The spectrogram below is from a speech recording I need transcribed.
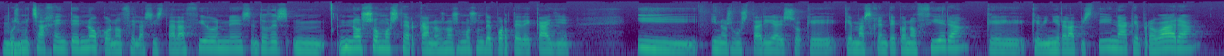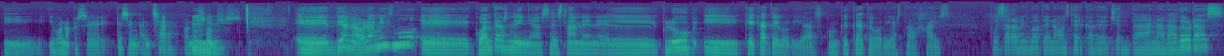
pues Ujú. mucha gente no conoce las instalaciones, entonces mm, no somos cercanos, no somos un deporte de calle. Y, y nos gustaría eso, que, que más gente conociera, que, que viniera a la piscina, que probara y, y bueno, que se, que se enganchara con nosotros. Eh, Diana, ahora mismo, eh, ¿cuántas niñas están en el club y qué categorías? ¿Con qué categorías trabajáis? Pues ahora mismo tenemos cerca de 80 nadadoras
